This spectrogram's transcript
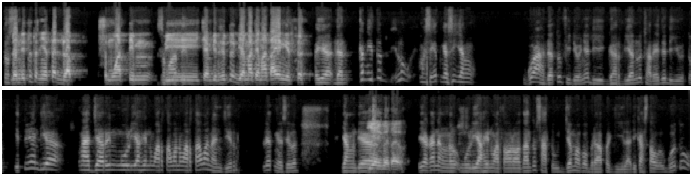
Terus dan itu ternyata delap semua tim Semua di championship itu dia mata-matain gitu. Iya dan kan itu lu masih inget gak sih yang gue ada tuh videonya di Guardian lu cari aja di YouTube. Itu yang dia ngajarin nguliahin wartawan-wartawan anjir. Lihat gak sih lu? Yang dia iya gua tahu. Iya kan yang nguliahin wartawan-wartawan tuh satu jam apa berapa gila. Dikasih tahu gue tuh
